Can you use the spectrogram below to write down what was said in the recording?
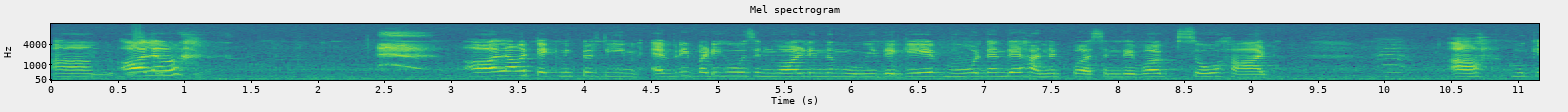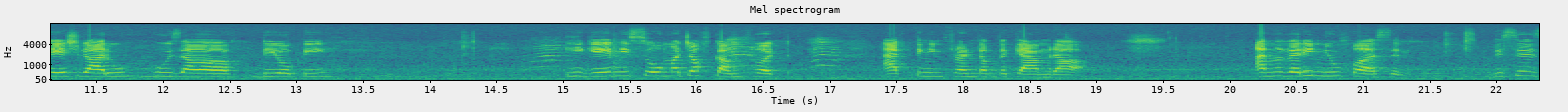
um, all our all our technical team, everybody who was involved in the movie, they gave more than their 100%. They worked so hard. Uh, Mukesh Garu, who's our DOP, he gave me so much of comfort acting in front of the camera. I'm a very new person. This is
